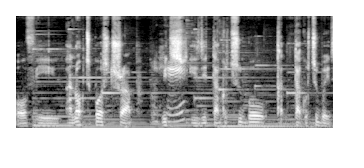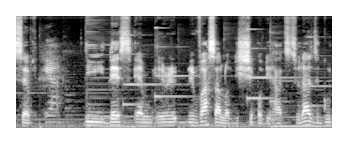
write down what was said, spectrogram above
of a an octopus trap, Okay. which is the Takotsubo Takotsubo itself Yeah. the there's um, a re- reversal of the shape of the heart so that's the good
